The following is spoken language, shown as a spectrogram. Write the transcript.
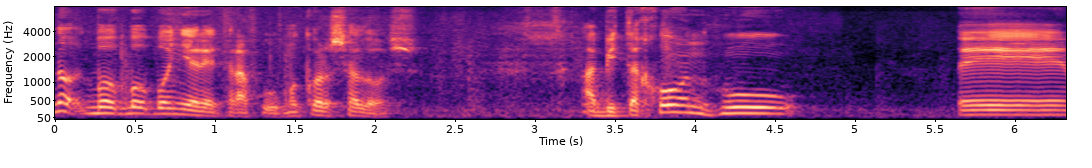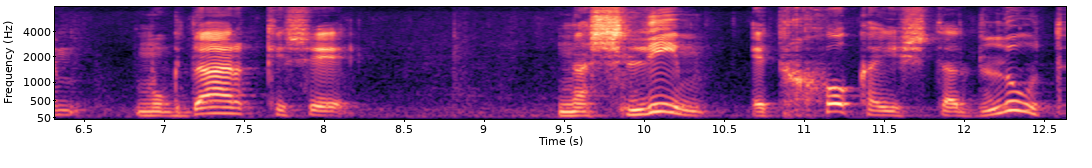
לא, בואו בוא, בוא נראה את הרב קוק, מקור שלוש. הביטחון הוא אה, מוגדר כשנשלים את חוק ההשתדלות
